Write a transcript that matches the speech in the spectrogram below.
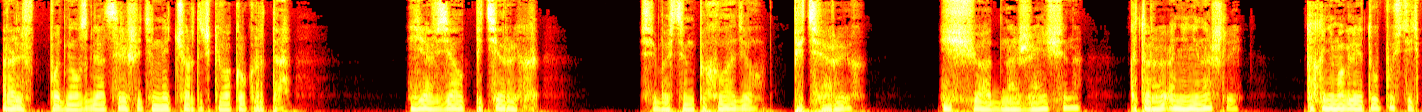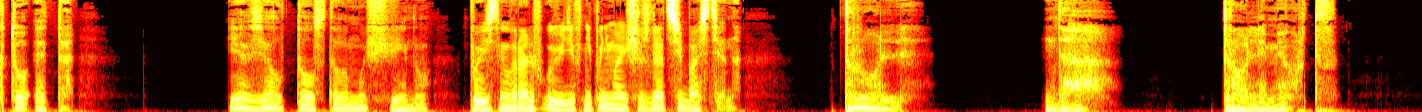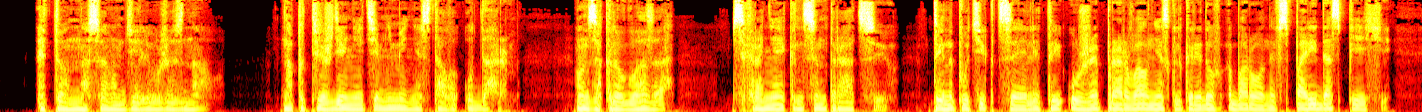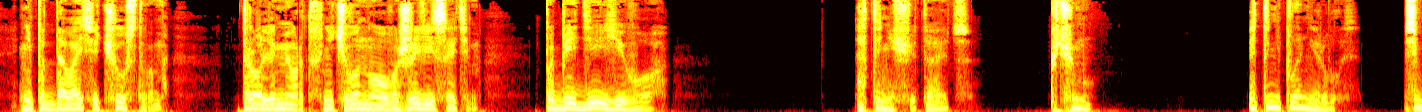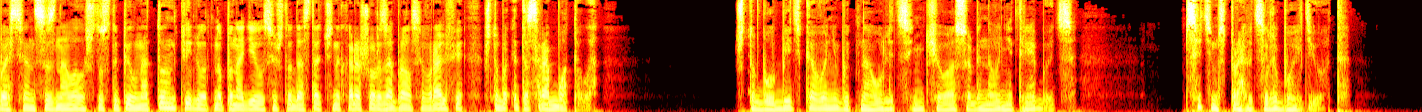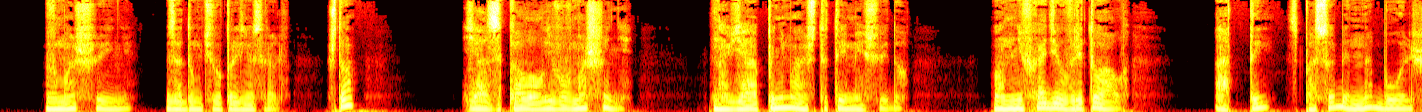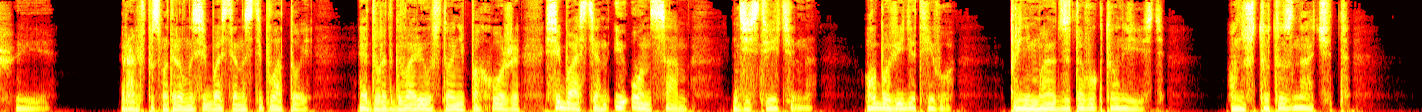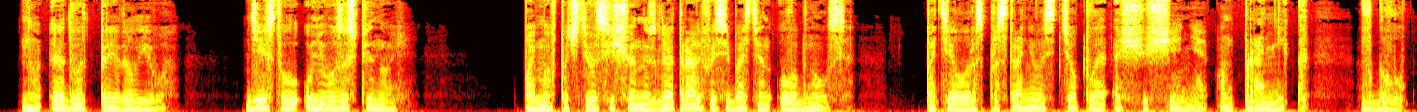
Ральф поднял взгляд с решительной черточкой вокруг рта. «Я взял пятерых». Себастьян похолодел. «Пятерых? Еще одна женщина, которую они не нашли? Как они могли это упустить? Кто это?» «Я взял толстого мужчину», — пояснил Ральф, увидев непонимающий взгляд Себастьяна. «Тролли». «Да, тролли мертв». Это он на самом деле уже знал. Но подтверждение, тем не менее, стало ударом. Он закрыл глаза. «Сохраняй концентрацию. Ты на пути к цели, ты уже прорвал несколько рядов обороны, вспори доспехи. Не поддавайся чувствам. Тролли мертв, ничего нового, живи с этим. Победи его». Это не считается. Почему? Это не планировалось. Себастьян сознавал, что ступил на тонкий лед, но понадеялся, что достаточно хорошо разобрался в Ральфе, чтобы это сработало. Чтобы убить кого-нибудь на улице, ничего особенного не требуется. С этим справится любой идиот. «В машине», — задумчиво произнес Ральф. «Что?» «Я заколол его в машине. Но я понимаю, что ты имеешь в виду. Он не входил в ритуал, а ты способен на большее». Ральф посмотрел на Себастьяна с теплотой. Эдвард говорил, что они похожи, Себастьян и он сам. Действительно, оба видят его, принимают за того, кто он есть. Он что-то значит. Но Эдвард предал его. Действовал у него за спиной. Поймав почти восхищенный взгляд Ральфа, Себастьян улыбнулся. По телу распространилось теплое ощущение. Он проник вглубь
